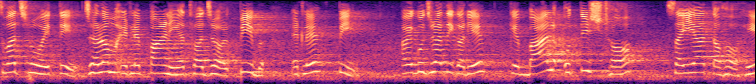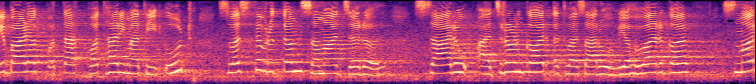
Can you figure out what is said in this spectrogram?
સ્વચ્છ હોય તે. જલમ એટલે પાણી અથવા જળ. પીબ એટલે પી. હવે ગુજરાતી કરીએ કે બાલ ઉત્તિષ્ઠ સૈયાતઃ. હે બાળક પથારીમાંથી ઊઠ સ્વસ્થ વૃત્તમ સમાચર સારું આચરણ કર અથવા સારો વ્યવહાર કર. સ્મર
